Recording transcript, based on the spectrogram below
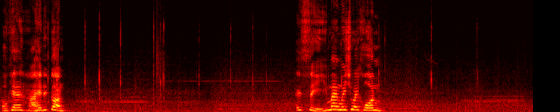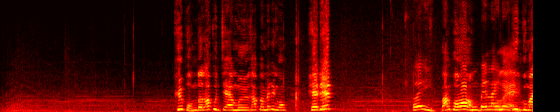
โอเค หาเฮดิสก่อนไอ้สีแม่งไม่ช่วยคน คือผมโดนล็อกกุญแจมือครับมันไม่ได้งงเฮดิสเฮ้ย บางโพมึงเป็นไรเนี่ย ได้ยินกูไหม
